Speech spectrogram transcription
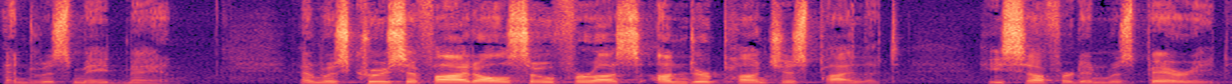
and was made man, and was crucified also for us under Pontius Pilate. He suffered and was buried.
